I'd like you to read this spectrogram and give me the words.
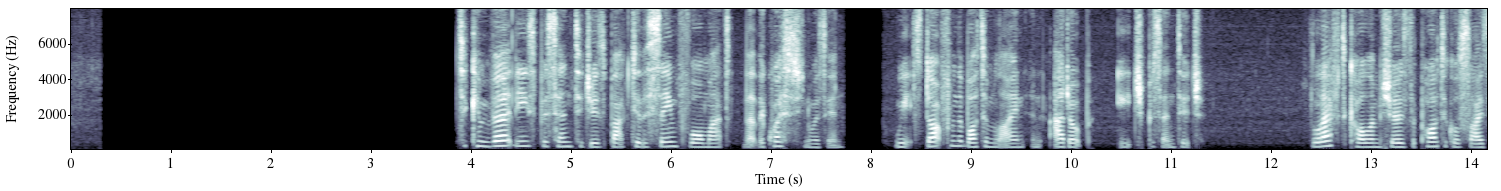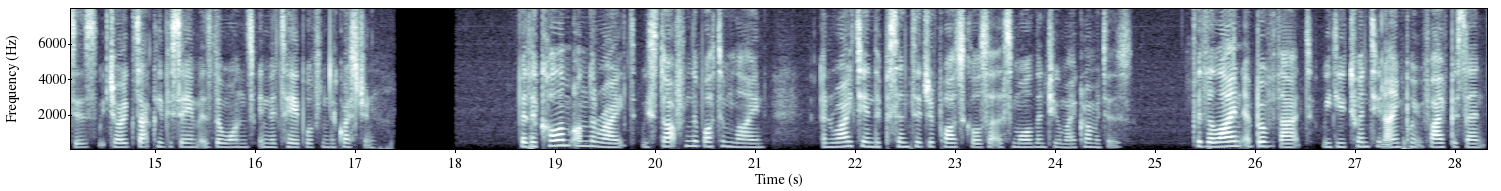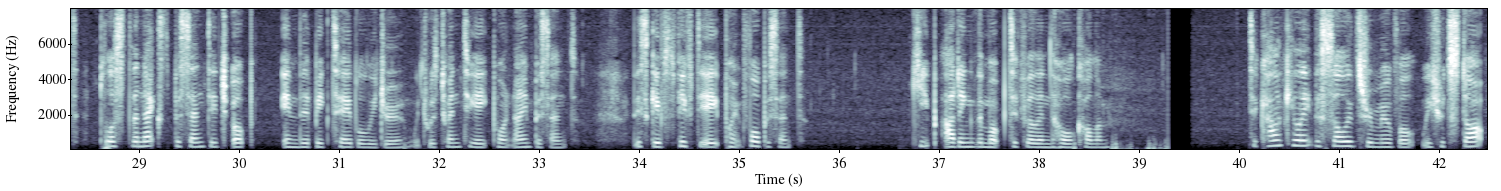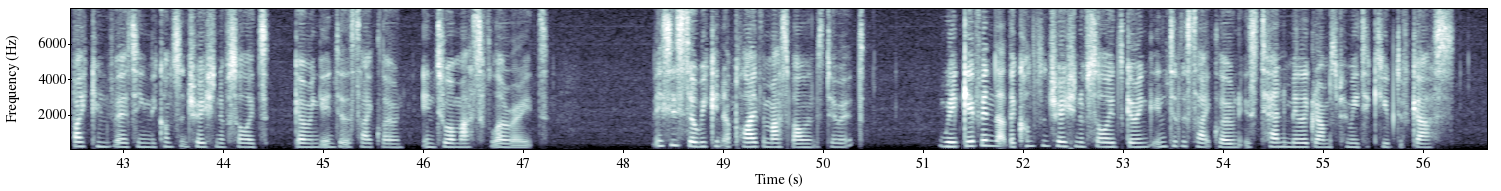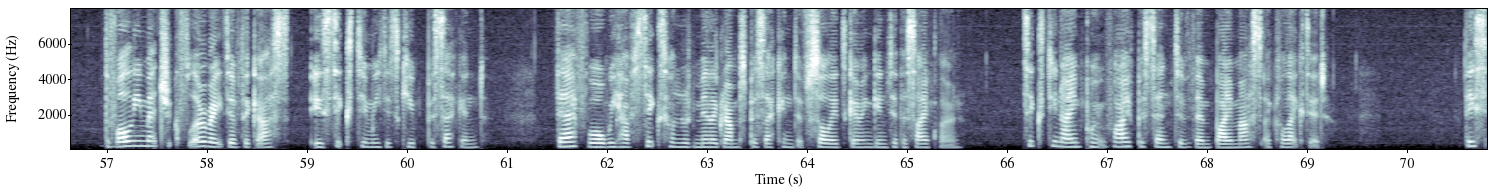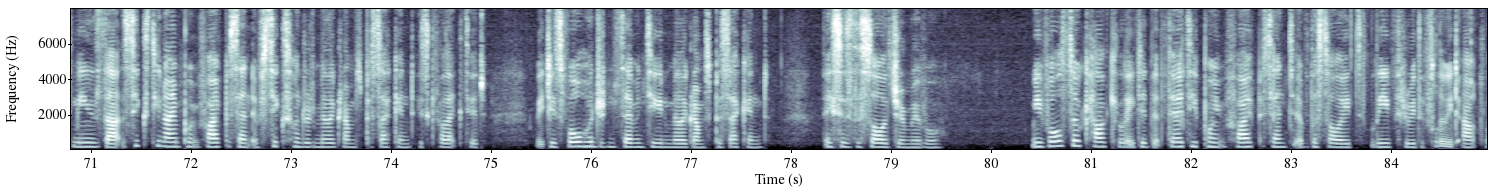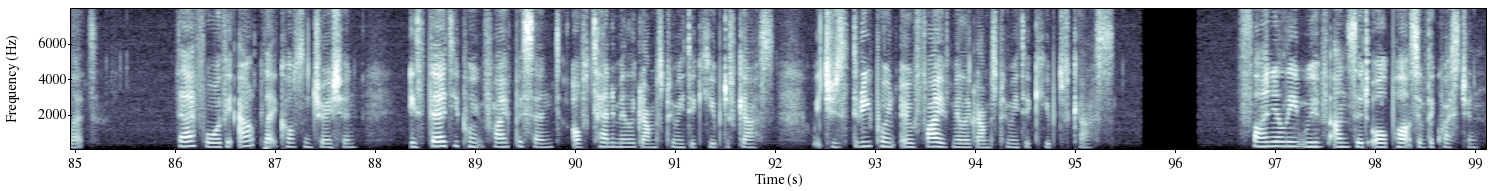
To convert these percentages back to the same format that the question was in, we start from the bottom line and add up each percentage. The left column shows the particle sizes which are exactly the same as the ones in the table from the question. For the column on the right, we start from the bottom line and write in the percentage of particles that are smaller than 2 micrometers. For the line above that, we do 29.5% plus the next percentage up in the big table we drew, which was 28.9%. This gives 58.4%. Keep adding them up to fill in the whole column. To calculate the solids removal, we should start by converting the concentration of solids going into the cyclone into a mass flow rate. This is so we can apply the mass balance to it. We're given that the concentration of solids going into the cyclone is 10 mg per meter cubed of gas. The volumetric flow rate of the gas is 60 meters cubed per second. Therefore, we have 600 mg per second of solids going into the cyclone. 69.5% of them by mass are collected. This means that 69.5% of 600 mg per second is collected, which is 417 mg per second. This is the solids removal. We've also calculated that 30.5% of the solids leave through the fluid outlet. Therefore, the outlet concentration is 30.5% of 10 mg per meter cubed of gas, which is 3.05 mg per meter cubed of gas. Finally, we've answered all parts of the question.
